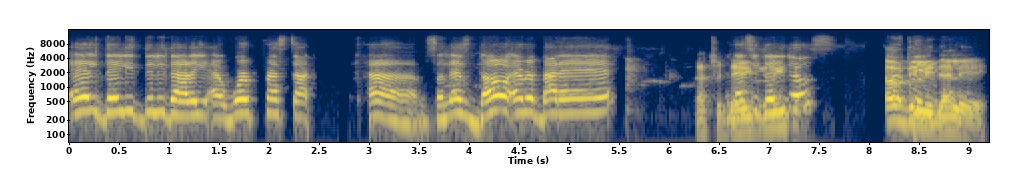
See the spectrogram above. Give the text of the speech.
El Daily Dilly Dally at WordPress.com. So let's go, everybody. That's your daily, that's your daily dose of dilly dally.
